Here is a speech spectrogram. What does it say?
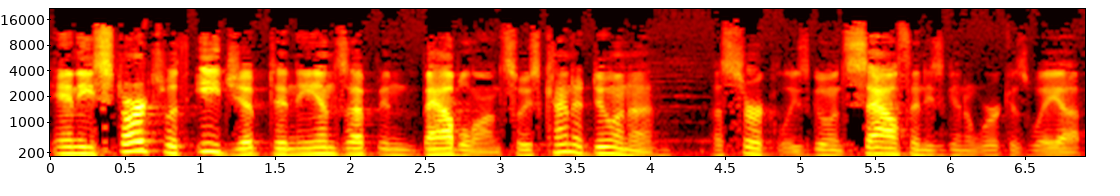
And he starts with Egypt and he ends up in Babylon. So he's kind of doing a, a circle. He's going south and he's going to work his way up.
